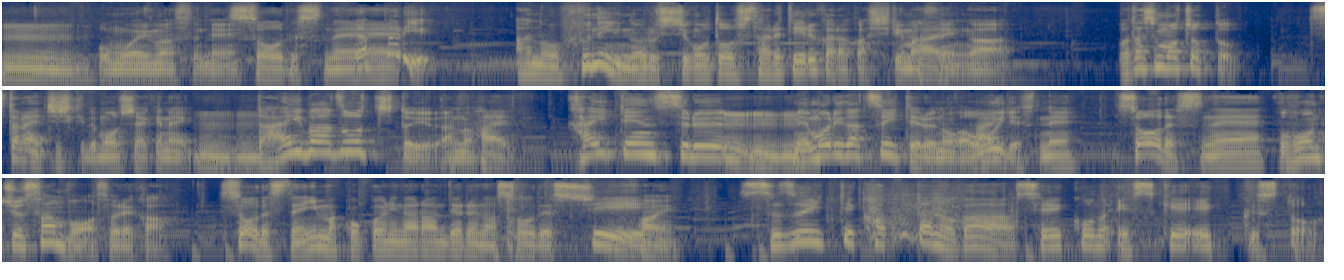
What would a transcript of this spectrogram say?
うん。思いますね。そうですね。やっぱりあの船に乗る仕事をされているからか知りませんが、私もちょっと拙い知識で申し訳ない、んうん。ダイバーズウォッチというあの、はい。回転すうんうんうるん。メモリがついてるのが多いですね、そうですね。5本中3本はそれか。そうですね。今ここに並んでるのはそうですし、はい。続いて買ったのがセイコーの SKX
